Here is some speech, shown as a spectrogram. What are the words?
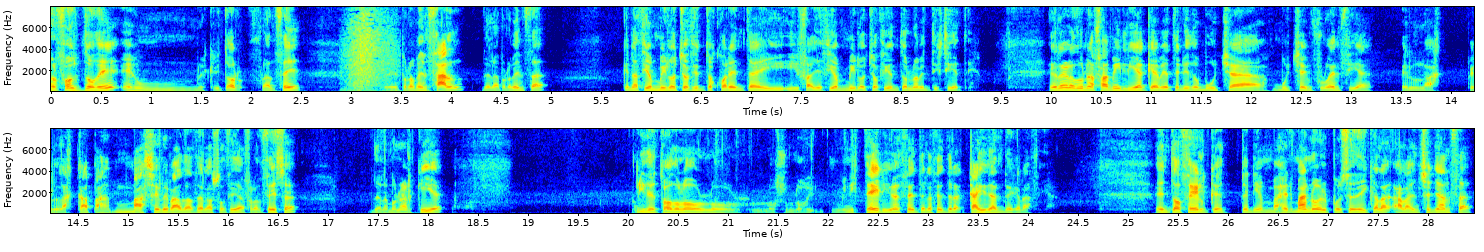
Alphonse Daudet es un escritor francés, eh, provenzal, de la Provenza, que nació en 1840 y, y, falleció en 1897. Él era de una familia que había tenido mucha, mucha influencia en las, en las capas más elevadas de la sociedad francesa, de la monarquía, y de todos los, ministerios, etcétera, etcétera, caída en desgracia. Entonces él, que tenía más hermanos, él pues se dedica a la enseñanza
